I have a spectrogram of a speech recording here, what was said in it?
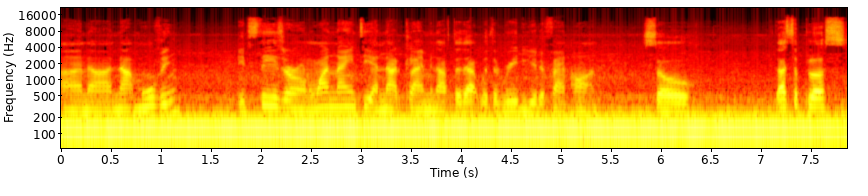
and uh, not moving. It stays around 190 and not climbing after that with the radiator fan on. So that's a plus.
